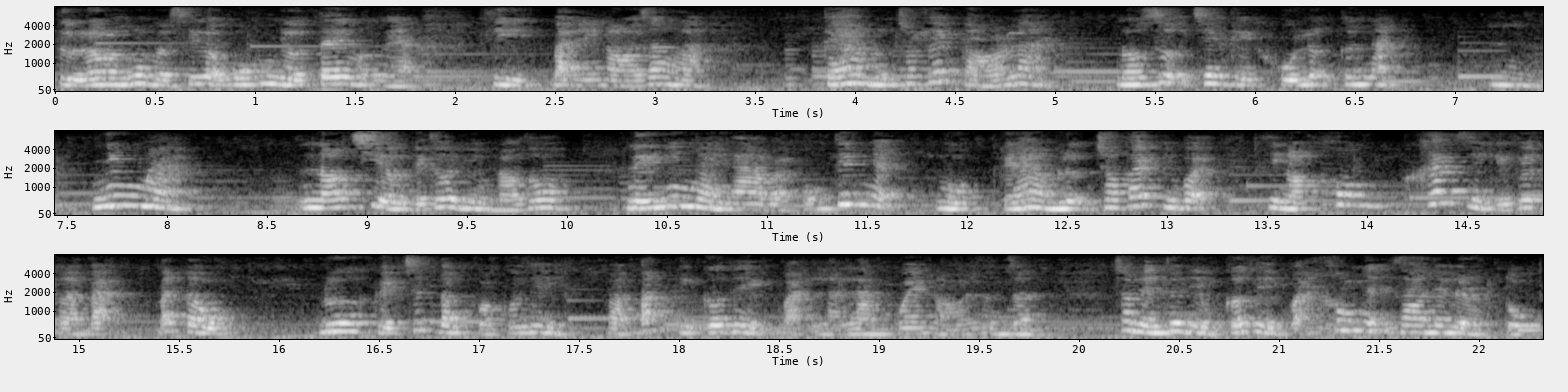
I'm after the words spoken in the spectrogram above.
từ lâu lắm rồi mà xin lỗi cũng không nhớ tên mọi người ạ. Thì bạn ấy nói rằng là cái hàm lượng cho phép đó là nó dựa trên cái khối lượng cân nặng. Ừ. nhưng mà nó chỉ ở cái thời điểm đó thôi. Nếu như ngày nào bạn cũng tiếp nhận một cái hàm lượng cho phép như vậy thì nó không khác gì cái việc là bạn bắt đầu đưa cái chất độc vào cơ thể và bắt cái cơ thể của bạn là làm quen nó dần dần. Cho đến thời điểm cơ thể của bạn không nhận ra đây là độc tố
